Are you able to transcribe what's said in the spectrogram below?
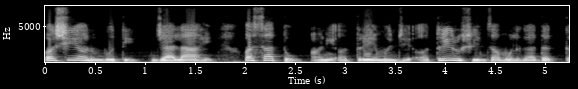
अशी अनुभूती ज्याला आहे असा तो आणि अत्रेय म्हणजे अत्री ऋषींचा मुलगा दत्त.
